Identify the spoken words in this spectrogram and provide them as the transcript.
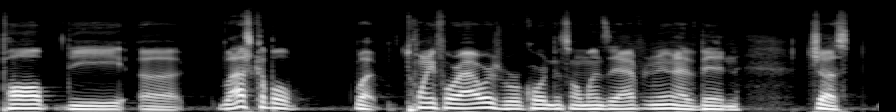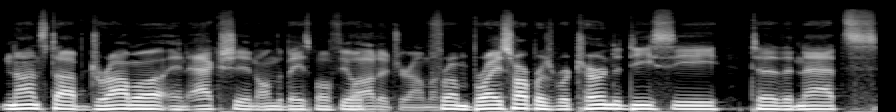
Paul, the uh, last couple, what, 24 hours, we're recording this on Wednesday afternoon, have been just nonstop drama and action on the baseball field. A lot of drama. From Bryce Harper's return to DC to the Nats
